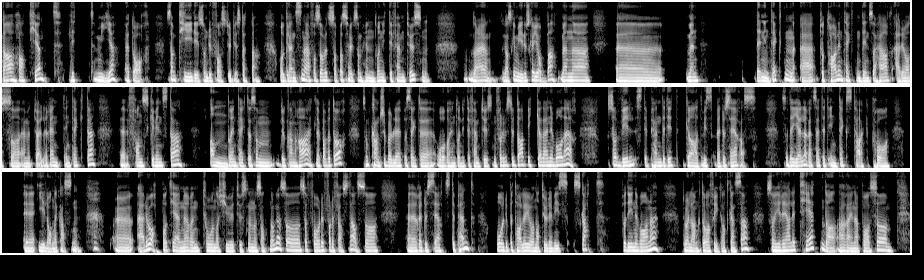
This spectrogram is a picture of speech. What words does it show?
da har tjent litt mye et år, samtidig som du får studiestøtte, og grensen er for så vidt såpass høy som 195 000, det er ganske mye du skal jobbe, men, øh, men den inntekten er totalinntekten din, så her er det også eventuelle renteinntekter, eh, fondsgevinster, andre inntekter som du kan ha et løp av et år, som kanskje beløper seg til over 195 000. For hvis du da bikker det nivået der, så vil stipendet ditt gradvis reduseres. Så det gjelder rett og slett et inntektstak på, eh, i Lånekassen. Uh, er du oppe og tjener rundt 220 000, eller noe sånt, noe, så, så, får du for det første altså redusert stipend, og du betaler jo naturligvis skatt på de nivåene. Du er langt over frikortgrensa. Så i realiteten, da, har regna på, så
